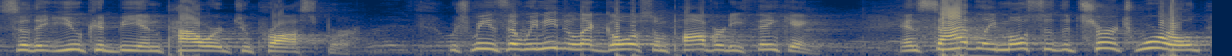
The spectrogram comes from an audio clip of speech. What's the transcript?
so that you could be empowered to prosper, which means that we need to let go of some poverty thinking. And sadly, most of the church world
